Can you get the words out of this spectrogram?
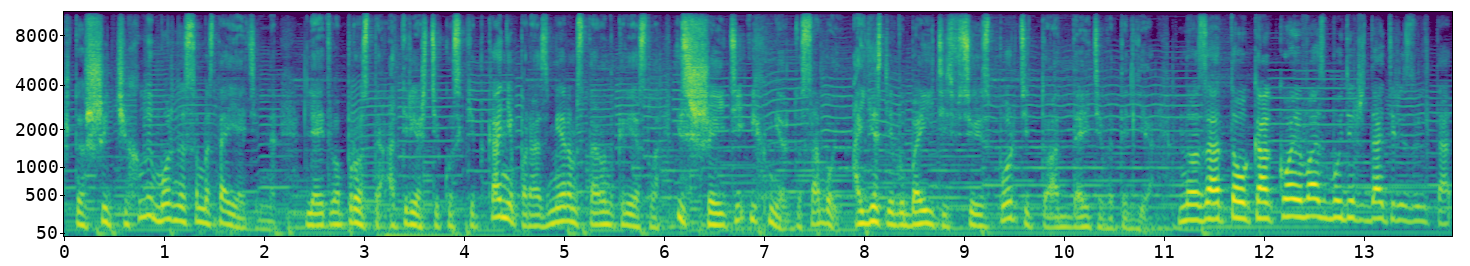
что сшить чехлы можно самостоятельно. Для этого просто отрежьте куски ткани по размерам сторон кресла и сшейте их между собой. А если вы боитесь все испортить, то отдайте в ателье. Но зато какой вас будет ждать результат.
